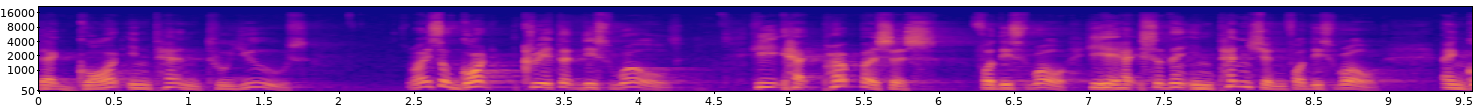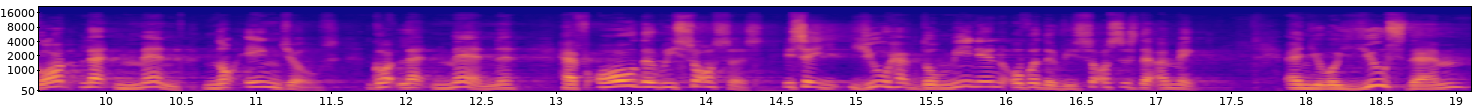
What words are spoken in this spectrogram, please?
that God intend to use Right? So God created this world. He had purposes for this world. He had certain intention for this world. And God let men, not angels, God let men have all the resources. He said, You have dominion over the resources that I make, and you will use them.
